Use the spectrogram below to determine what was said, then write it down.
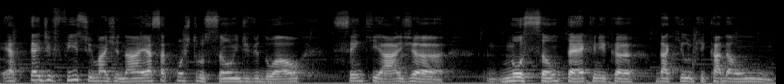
é até difícil imaginar essa construção individual sem que haja noção técnica daquilo que cada um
